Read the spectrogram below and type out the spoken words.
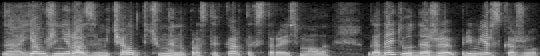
А, я уже не раз замечала, почему я на простых картах стараюсь мало гадать. Вот даже пример скажу.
